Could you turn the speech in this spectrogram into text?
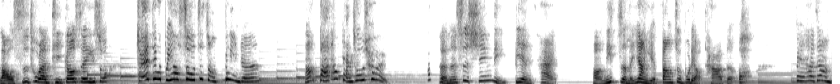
老师突然提高声音说：“绝对不要收这种病人，然后把他赶出去。他可能是心理变态，好、你怎么样也帮助不了他的哦。”被他这样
